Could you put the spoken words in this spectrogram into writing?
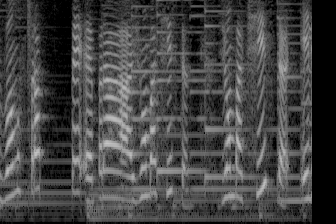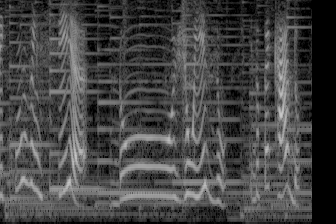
vamos para é, João Batista. João Batista, ele convencia do juízo e do pecado.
